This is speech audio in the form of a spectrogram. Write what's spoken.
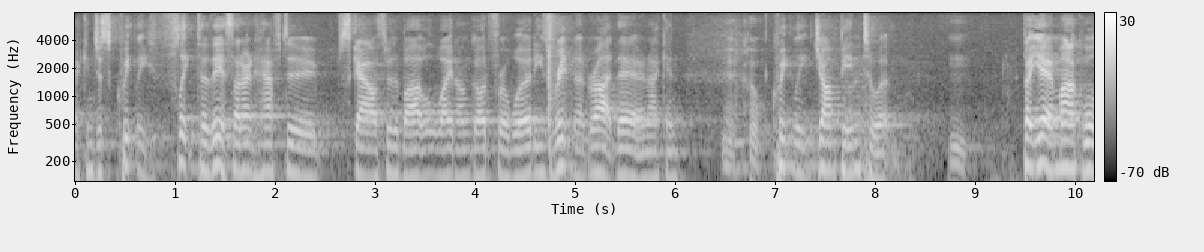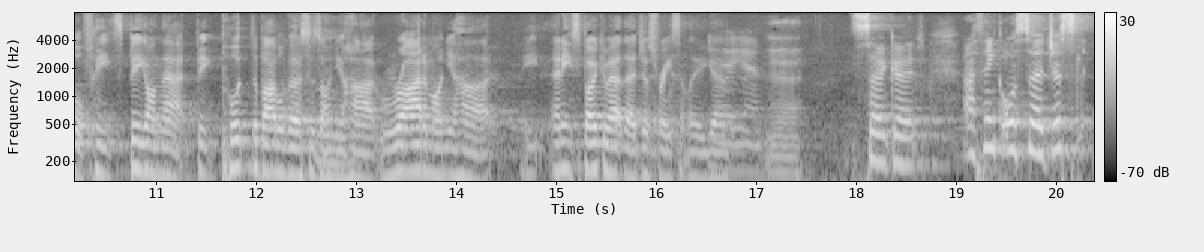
I can just quickly flick to this. I don't have to scour through the Bible, wait on God for a word. He's written it right there and I can Yeah, cool. quickly jump into it. Mm. But yeah, Mark Wolf, he's big on that. Big, put the Bible verses on your heart, write them on your heart. He, and he spoke about that just recently Yeah, again. yeah. Yeah. yeah. So good. I think also just you know,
